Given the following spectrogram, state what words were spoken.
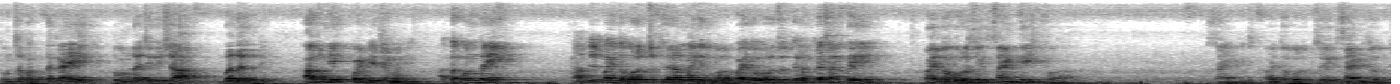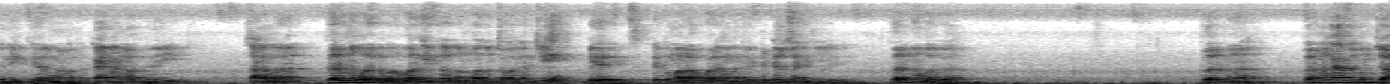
तुमचं फक्त काय तोंडाची दिशा बदलते. अजून एक पॉईंट याच्यामध्ये. आता कोणतं आहे आपल्या पायथागोरसचं थेरम माहिती आहे तुम्हाला. पायथागोरसचं थेरम काय सांगते? पायथागोरस एक सायंटिस्ट होता. सायंटिस्ट पायथागोरसचं एक सायंटिस्ट होतं. त्यांनी थेरम म्हणलं होतं. काय म्हणलं होतं त्यांनी? सांगा बरं. कर्ण वर्ग बरोबर इतर दोन बाजूंच्या वर्गांची बेरीज ते तुम्हाला वर्गामध्ये डिटेल सांगितलेली कर्ण वर्ग कर्ण कर्ण काय असतो तुमच्या?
